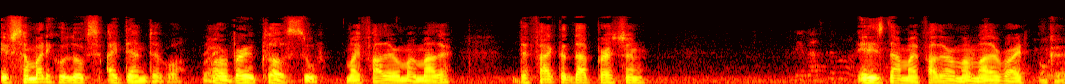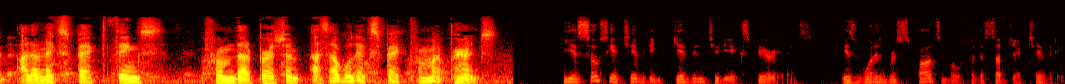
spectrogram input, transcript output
If somebody who looks identical right. or very close to my father or my mother, the fact that that person it is not my father or my mother, right? Okay. I don't expect things from that person as I would expect from my parents. The associativity given to the experience is what is responsible for the subjectivity.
